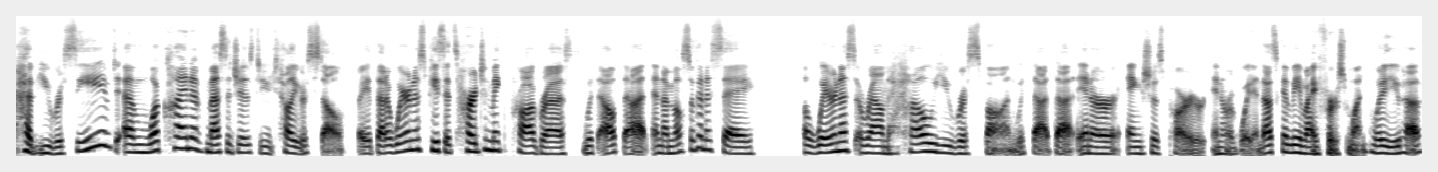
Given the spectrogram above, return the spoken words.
have you received and what kind of messages do you tell yourself, right? That awareness piece, it's hard to make progress without that. And I'm also going to say awareness around how you respond with that, that inner anxious part or inner avoidant. That's going to be my first one. What do you have?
